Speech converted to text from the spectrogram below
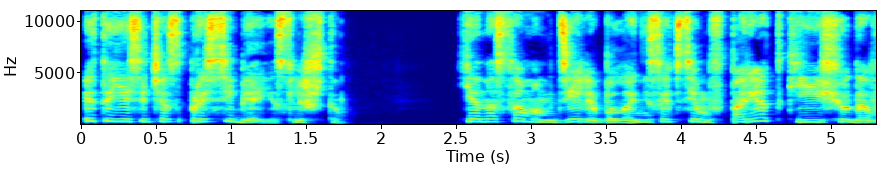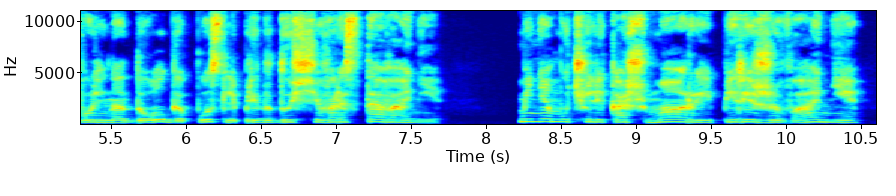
Это я сейчас про себя, если что. Я на самом деле была не совсем в порядке еще довольно долго после предыдущего расставания. Меня мучили кошмары, переживания –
